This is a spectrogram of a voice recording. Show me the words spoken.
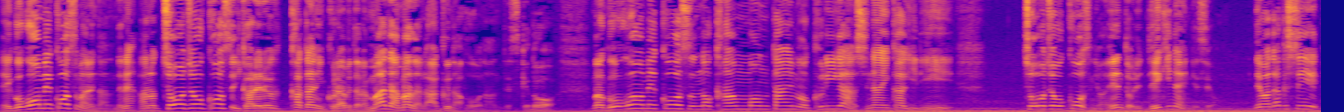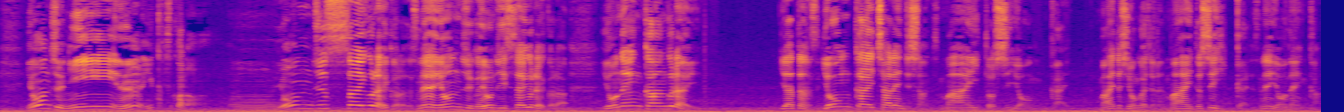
えー、5合目コースまでなんでね、あの、頂上コース行かれる方に比べたらまだまだ楽な方なんですけど、まあ、5合目コースの関門タイムをクリアしない限り、頂上コースにはエントリーできないんですよ。で、私、42、んいくつかな？うん、40歳ぐらいからですね、40か41歳ぐらいから4年間ぐらいやったんです。4回チャレンジしたんです。毎年4回。毎年4回じゃない。毎年1回ですね、4年間。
